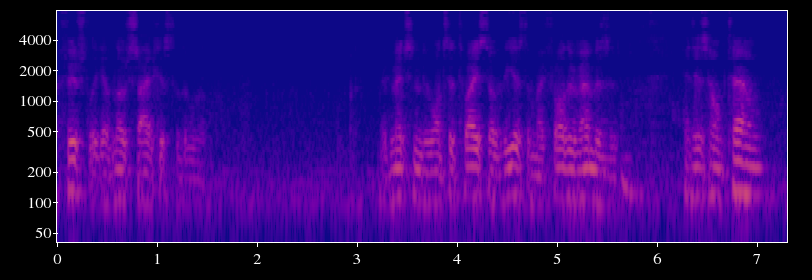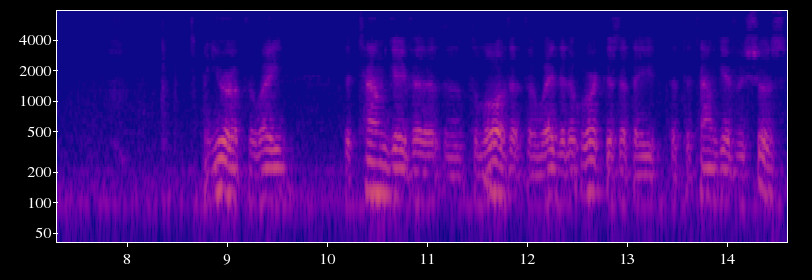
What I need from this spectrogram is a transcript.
officially have no shaykhs to the world. I've mentioned once or twice over the years that my father remembers it in his hometown in Europe, the way the town gave a, the, the law that the way that it worked is that they that the town gave rishus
